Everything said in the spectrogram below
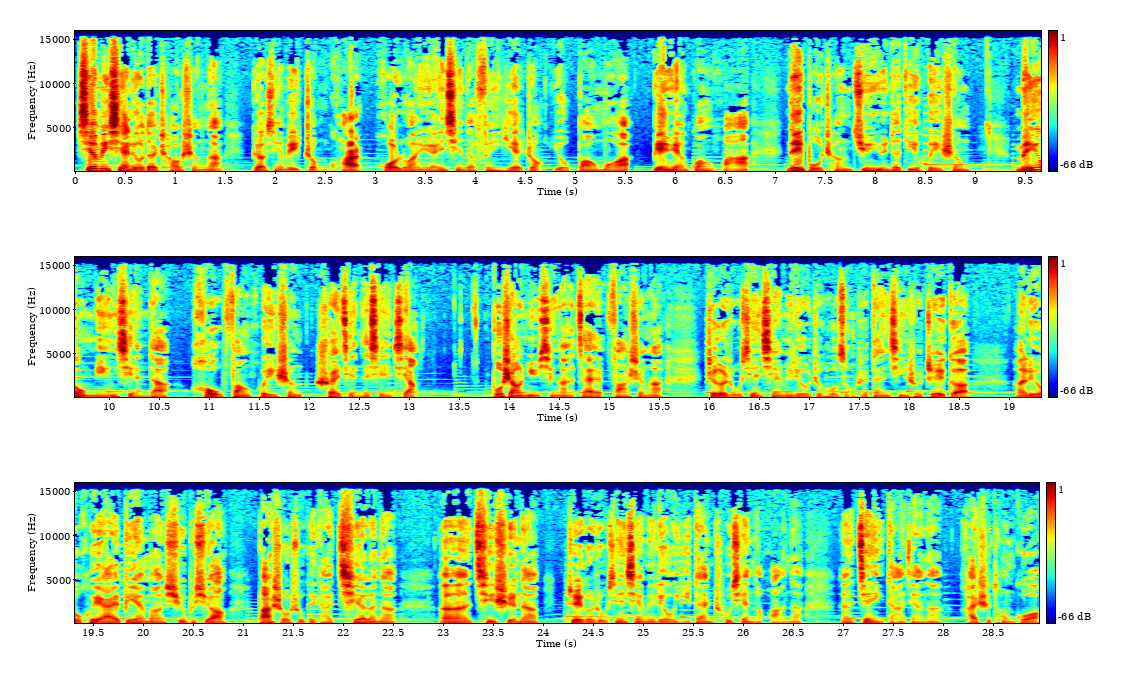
纤维腺瘤的超声呢表现为肿块或卵圆形的分叶状，有包膜，边缘光滑，内部呈均匀的低回声，没有明显的。后方回声衰减的现象，不少女性啊，在发生啊这个乳腺纤维瘤之后，总是担心说这个啊瘤会癌变吗？需不需要把手术给它切了呢？嗯，其实呢，这个乳腺纤维瘤一旦出现的话呢，呃，建议大家呢还是通过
